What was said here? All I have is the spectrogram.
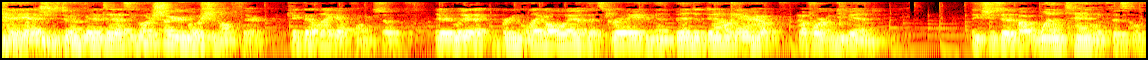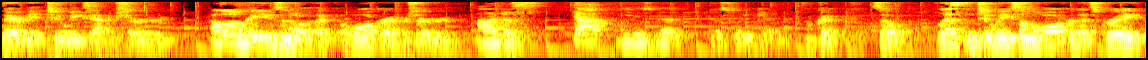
yeah, she's doing fantastic. You want to show your motion off there. Kick that leg out for me. So there, look at that. Bring the leg all the way up. That's great. And then bend it down there. How, how far can you bend? I think she's at about 110 with physical therapy at two weeks after surgery. How long were you using a, a, a walker after surgery? I just stopped using it this weekend. Okay, so less than two weeks on the walker, that's great.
